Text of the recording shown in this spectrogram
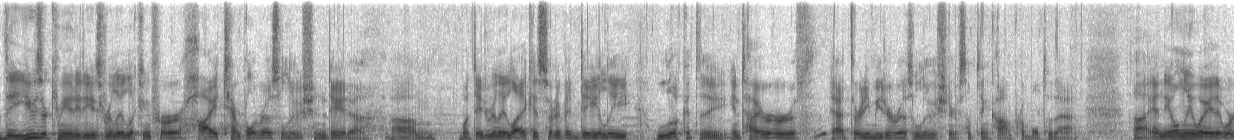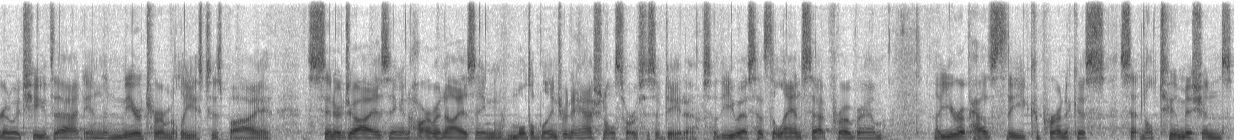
The user community is really looking for high temporal resolution data. Um, what they'd really like is sort of a daily look at the entire Earth at 30 meter resolution or something comparable to that. Uh, and the only way that we're going to achieve that in the near term at least is by synergizing and harmonizing multiple international sources of data. So the US has the Landsat program, uh, Europe has the Copernicus Sentinel-2 missions,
